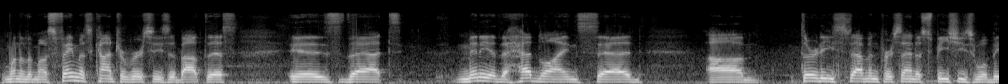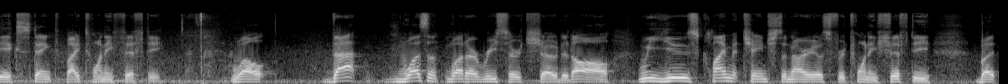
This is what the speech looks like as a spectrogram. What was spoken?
one of the most famous controversies about this is that many of the headlines said 37% of species will be extinct by 2050. Well, that wasn't what our research showed at all. We used climate change scenarios for 2050, but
